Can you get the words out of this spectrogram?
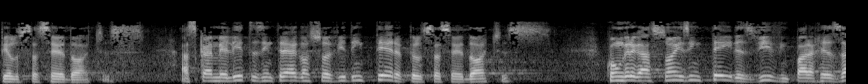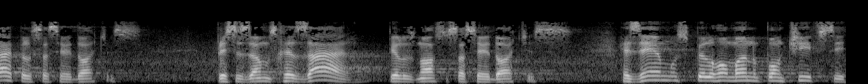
pelos sacerdotes. As carmelitas entregam sua vida inteira pelos sacerdotes. Congregações inteiras vivem para rezar pelos sacerdotes. Precisamos rezar pelos nossos sacerdotes. Rezemos pelo Romano Pontífice,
